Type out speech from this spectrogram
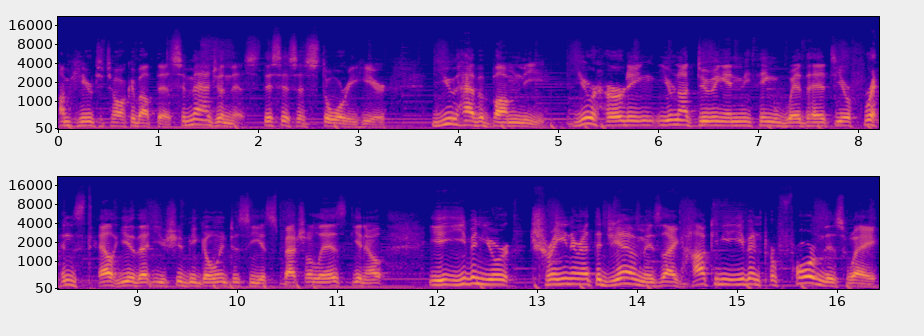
I'm here to talk about this. Imagine this. This is a story here. You have a bum knee. You're hurting. You're not doing anything with it. Your friends tell you that you should be going to see a specialist. You know, even your trainer at the gym is like, how can you even perform this way?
